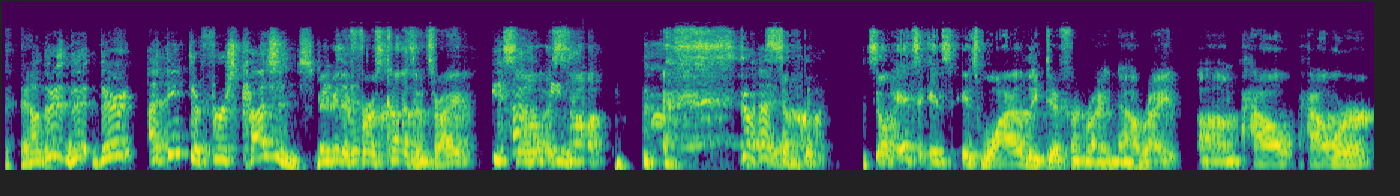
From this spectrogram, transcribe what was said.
Now, they're, they're, they're, I think they're first cousins. Maybe they're first cousins, right? Yeah, So, I mean- so, so, so it's it's it's wildly different right now, right? Um, how how we're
